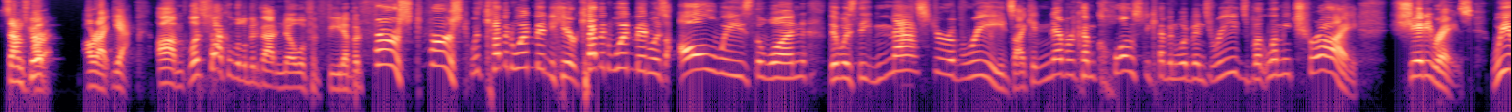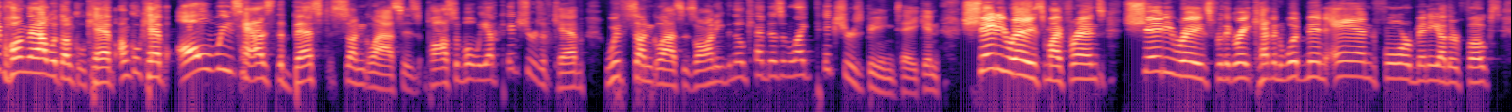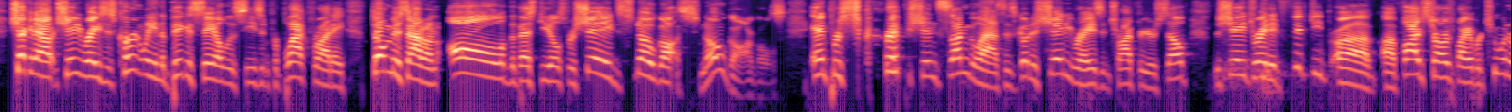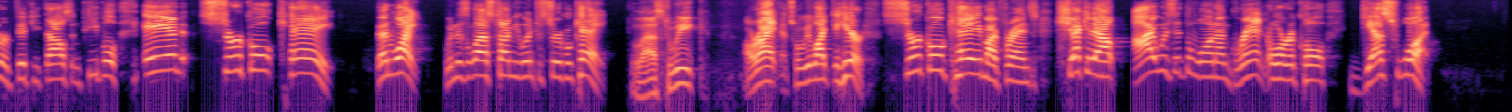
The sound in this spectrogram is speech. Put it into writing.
Sounds good. All right. All right, yeah. Um, let's talk a little bit about Noah Fifita, But first, first, with Kevin Woodman here. Kevin Woodman was always the one that was the master of reads. I can never come close to Kevin Woodman's reads, but let me try. Shady Rays. We have hung out with Uncle Kev. Uncle Kev always has the best sunglasses possible. We have pictures of Kev with sunglasses on, even though Kev doesn't like pictures being taken. Shady Rays, my friends. Shady Rays for the great Kevin Woodman and for many other folks. Check it out. Shady Rays is currently in the biggest sale of the season for Black Friday. Don't miss out on all of the best deals for shades, snow, go- snow goggles, and prescription sunglasses. Go to Shady Rays and try for yourself. The shades rated 50 uh, uh, five stars by over 250,000 people and Circle K. Ben White, when was the last time you went to Circle K? Last week. All right, that's what we like to hear. Circle K, my friends, check it out. I was at the one on Grant and Oracle. Guess what?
